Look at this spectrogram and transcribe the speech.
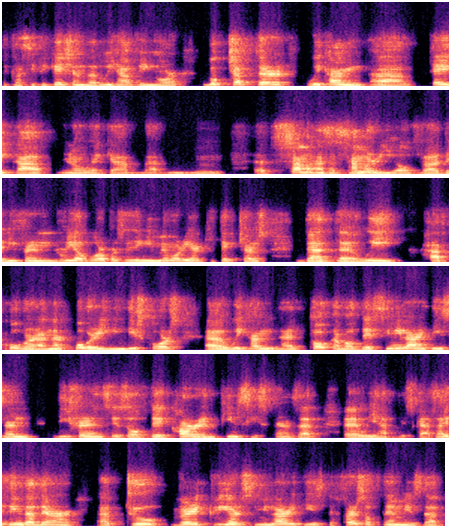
the classification that we have in our book chapter, we can uh, take, a, you know, like a, a uh, some, as a summary of uh, the different real world processing in memory architectures that uh, we have covered and are covering in this course, uh, we can uh, talk about the similarities and differences of the current PIM systems that uh, we have discussed. I think that there are two very clear similarities. The first of them is that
